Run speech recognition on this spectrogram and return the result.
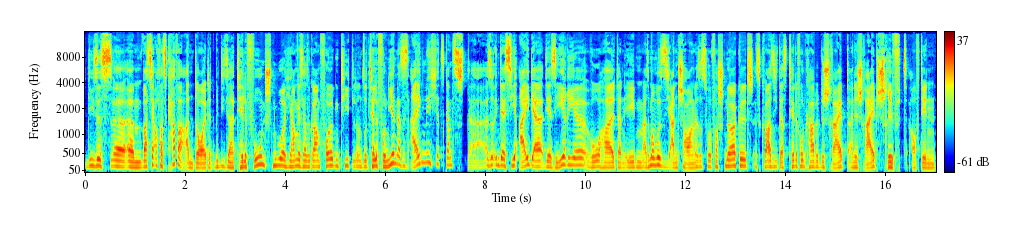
Dieses, äh, ähm, was ja auch das Cover andeutet, mit dieser Telefonschnur, hier haben wir es ja sogar im Folgentitel und so. Telefonieren, das ist eigentlich jetzt ganz, äh, also in der CI der, der Serie, wo halt dann eben, also man muss es sich anschauen, es ist so verschnörkelt, ist quasi das Telefonkabel beschreibt eine Schreibschrift auf den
